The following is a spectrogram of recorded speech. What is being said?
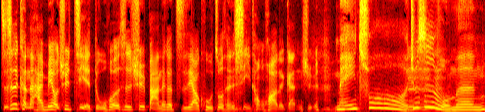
只是可能还没有去解读，或者是去把那个资料库做成系统化的感觉。没错，就是我们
